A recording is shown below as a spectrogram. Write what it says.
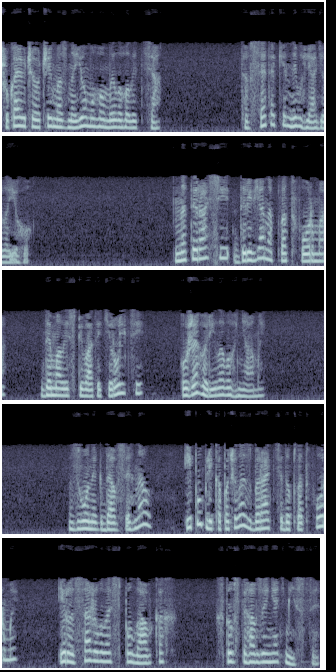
шукаючи очима знайомого милого лиця, та все-таки не вгляділа його. На терасі дерев'яна платформа, де мали співати тірольці, уже горіла вогнями. Дзвоник дав сигнал, і публіка почала збиратися до платформи і розсаджувалась по лавках, хто встигав зайняти місце.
